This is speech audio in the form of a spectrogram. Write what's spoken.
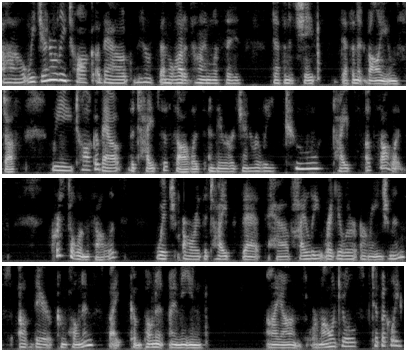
uh, we generally talk about, we don't spend a lot of time with the definite shape, definite volume stuff. We talk about the types of solids and there are generally two types of solids. Crystalline solids, which are the type that have highly regular arrangements of their components. By component, I mean ions or molecules, typically.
